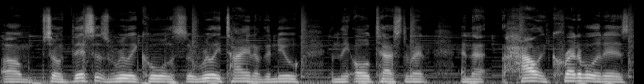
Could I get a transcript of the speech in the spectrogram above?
Um, so this is really cool. This is a really tying of the new and the old testament and that how incredible it is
